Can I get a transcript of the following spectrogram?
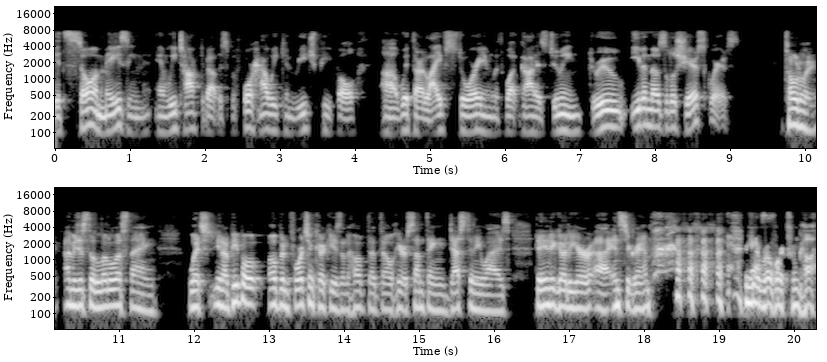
it's so amazing. And we talked about this before how we can reach people uh, with our life story and with what God is doing through even those little share squares. Totally. I mean, just the littlest thing, which, you know, people open fortune cookies and hope that they'll hear something destiny wise. They need to go to your uh, Instagram and yes. get a real word from God.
